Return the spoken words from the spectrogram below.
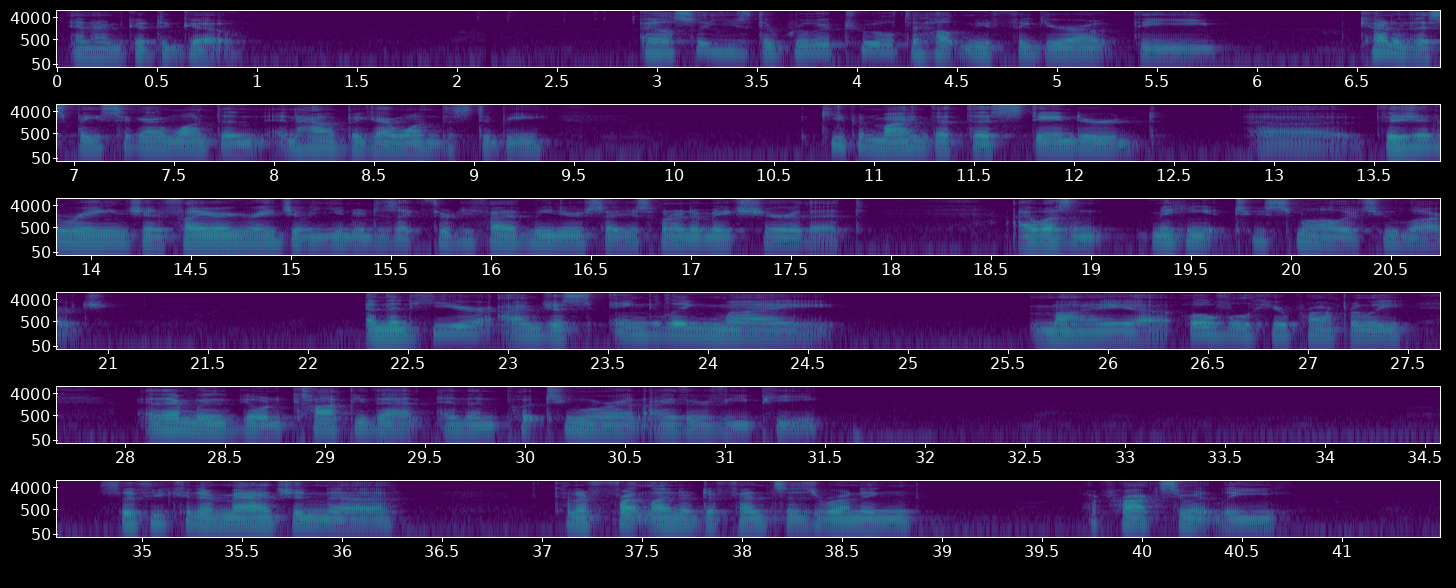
and I'm good to go. I also use the ruler tool to help me figure out the kind of the spacing I want and, and how big I want this to be keep in mind that the standard uh, vision range and firing range of a unit is like 35 meters, so I just wanted to make sure that I wasn't making it too small or too large. And then here I'm just angling my my uh, oval here properly, and then I'm going to go and copy that and then put two more on either VP. So if you can imagine a uh, kind of front line of defenses running approximately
